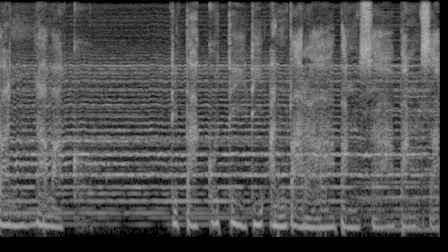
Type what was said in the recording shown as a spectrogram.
dan ditakuti di antara bangsa-bangsa.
